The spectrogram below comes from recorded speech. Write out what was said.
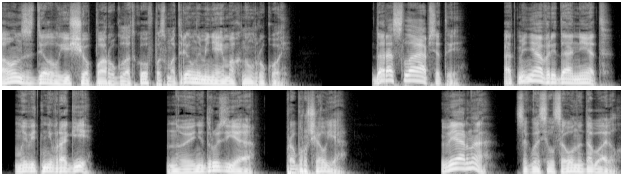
а он сделал еще пару глотков, посмотрел на меня и махнул рукой. «Да расслабься ты. От меня вреда нет. Мы ведь не враги». «Но и не друзья», — пробурчал я. «Верно», — согласился он и добавил.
